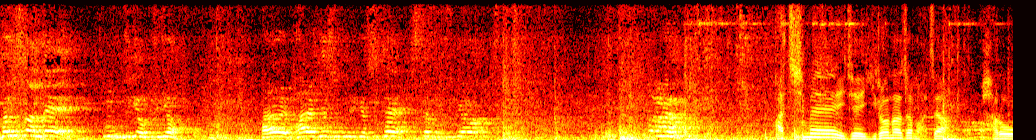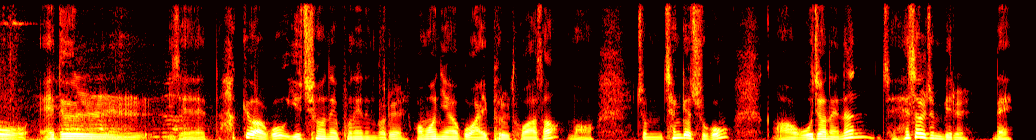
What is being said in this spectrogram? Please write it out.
서 있으면 안 돼 움직여 움직여. 발, 발 계속 움직여. 스텝 스텝 움직여 아침에 이제 일어나자마자 바로 애들 이제 학교하고 유치원에 보내는 거를 어머니하고 와이프를 도와서 뭐 좀 챙겨주고 어, 오전에는 제 해설 준비를 네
